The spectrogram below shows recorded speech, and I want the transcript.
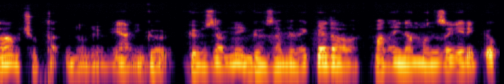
Daha mı çok tatmin oluyor? Yani gö- gözlemleyin. Gözlemlemek bedava. Bana inanmanıza gerek yok.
